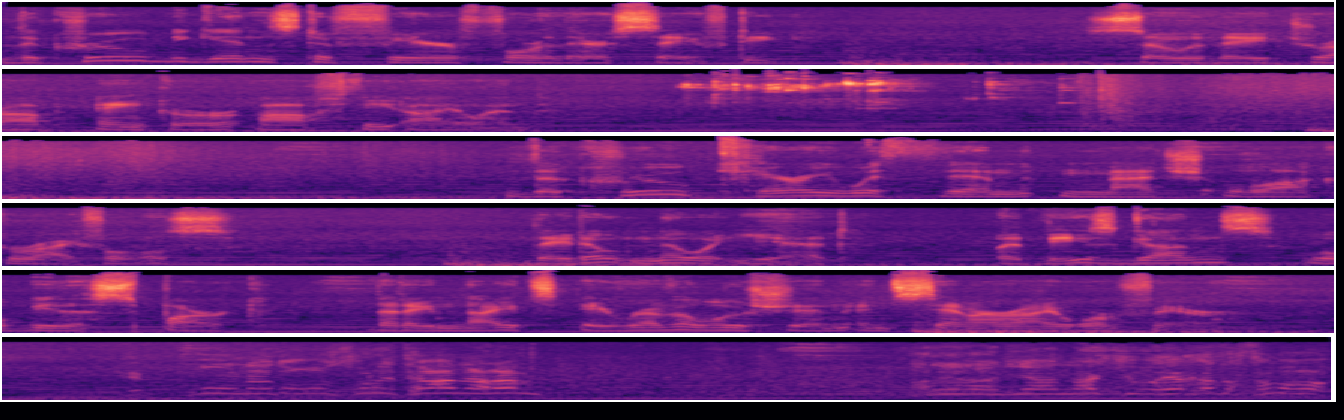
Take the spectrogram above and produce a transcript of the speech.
The crew begins to fear for their safety, so they drop anchor off the island. The crew carry with them matchlock rifles. They don't know it yet, but these guns will be the spark that ignites a revolution in samurai warfare. 鉄砲など恐れてはならん我らには亡き親方様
